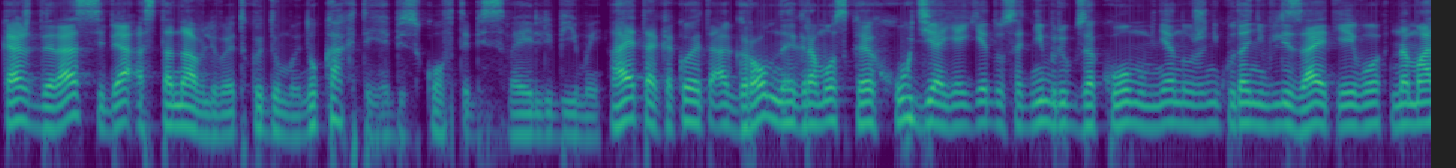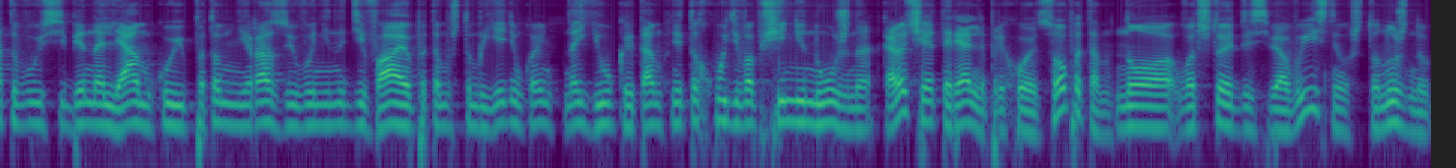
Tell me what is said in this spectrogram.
каждый раз себя останавливаю. такой думаю, ну как это я без кофты, без своей любимой? А это какое-то огромное громоздкое худи, а я еду с одним рюкзаком, у меня оно уже никуда не влезает, я его наматываю себе на лямку и потом ни разу его не надеваю, потому что мы едем куда-нибудь на юг, и там это худи вообще не нужно. Короче, это реально приходит с опытом, но вот что я для себя выяснил, что нужно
